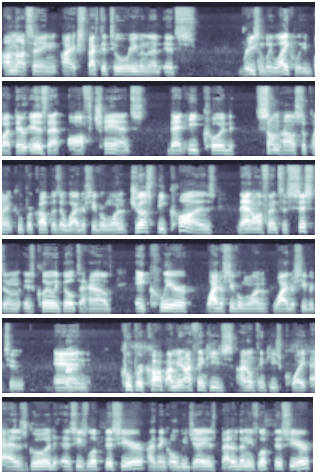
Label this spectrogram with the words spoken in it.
I'm not saying I expect it to or even that it's reasonably likely, but there is that off chance that he could somehow supplant Cooper Kupp as a wide receiver one just because that offensive system is clearly built to have a clear wide receiver one, wide receiver two. And right. Cooper Kupp, I mean, I think he's I don't think he's quite as good as he's looked this year. I think OBJ is better than he's looked this year.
